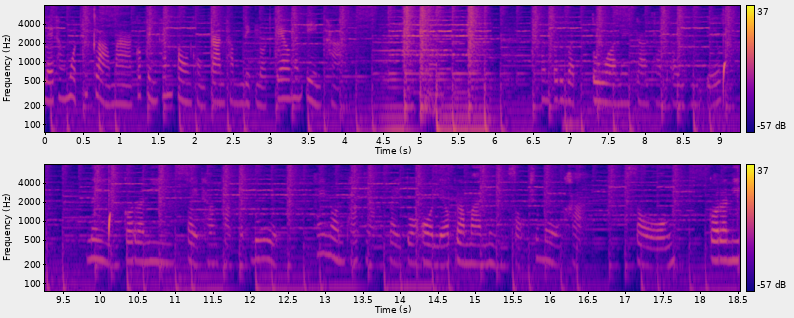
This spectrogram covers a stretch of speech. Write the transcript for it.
และทั้งหมดที่กล่าวมาก็เป็นขั้นตอนของการทำเด็กหลอดแก้วนั่นเองค่ะการปฏิบัติตัวในการทำ IVF 1. กรณีใส่ทางปากมดลูก ให้นอนพักหลังใส่ตัวอ่อนแล้วประมาณ 1-2 ชั่วโมงค่ะ 2. กรณี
